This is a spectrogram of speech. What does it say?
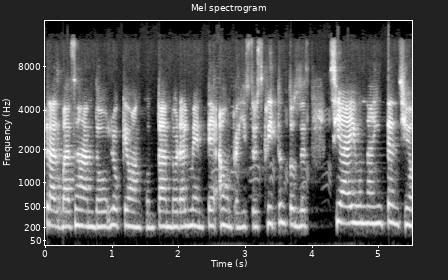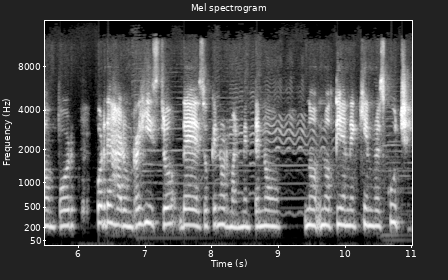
trasvasando lo que van contando oralmente a un registro escrito. Entonces, si hay una intención por, por dejar un registro de eso que normalmente no, no, no tiene quien lo escuche.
